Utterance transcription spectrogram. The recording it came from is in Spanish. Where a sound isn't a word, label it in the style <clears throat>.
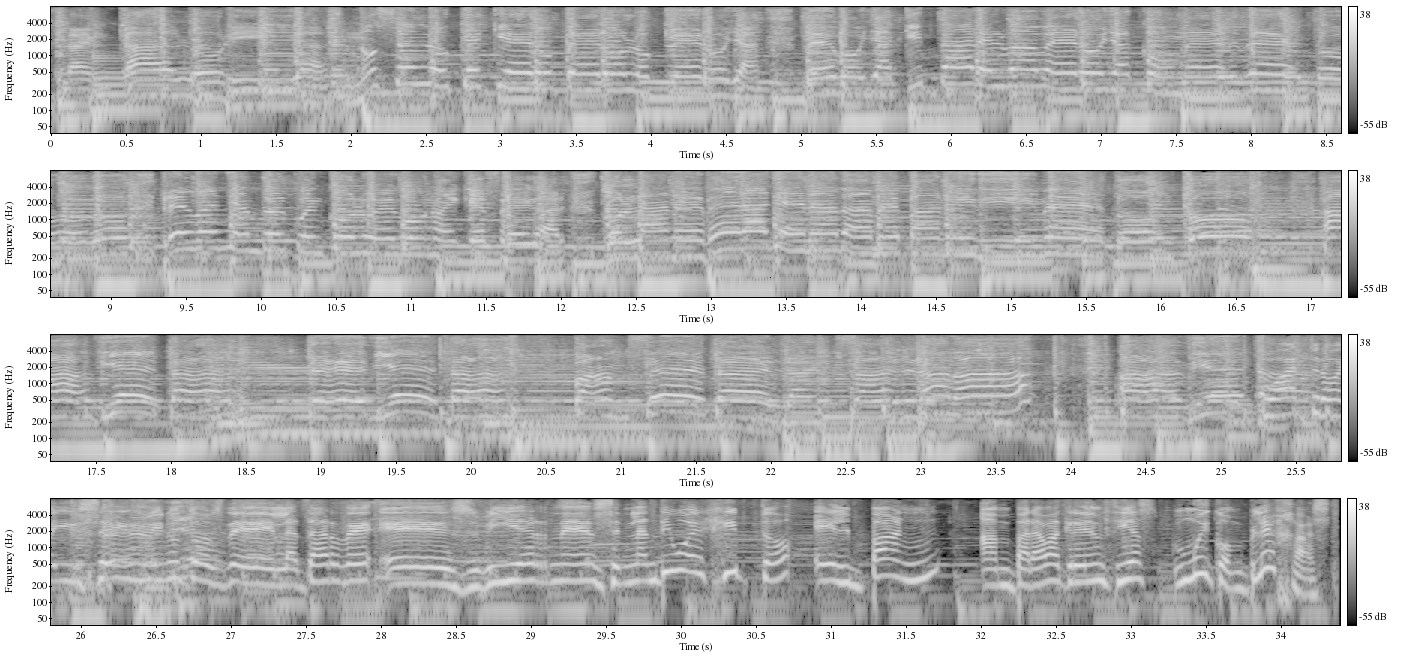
Vida amparaba creencias muy complejas.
